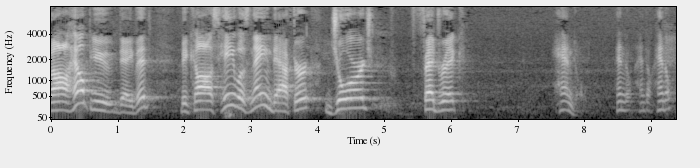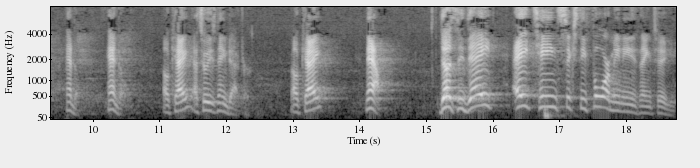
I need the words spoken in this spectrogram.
Well, I'll help you, David, because he was named after George Frederick Handel. Handel, Handel, Handel, Handel, Handel. Okay? That's who he's named after. Okay? Now, does the date 1864 mean anything to you?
